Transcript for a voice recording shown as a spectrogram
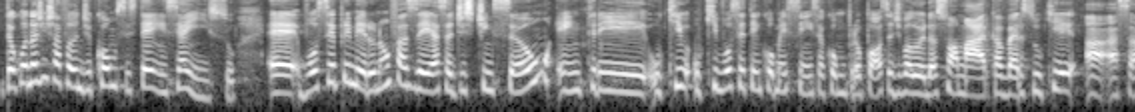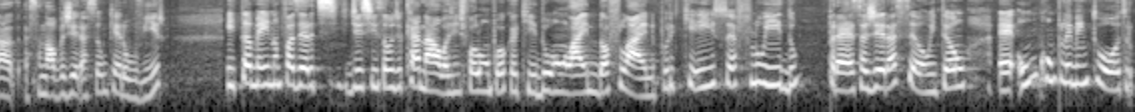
Então, quando a gente está falando de consistência, é isso. É você, primeiro, não fazer essa distinção entre o que, o que você tem como essência, como proposta de valor da sua marca versus o que a, essa, essa nova geração quer ouvir e também não fazer a distinção de canal. A gente falou um pouco aqui do online e do offline, porque isso é fluido para essa geração. Então, é, um complementa o outro,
